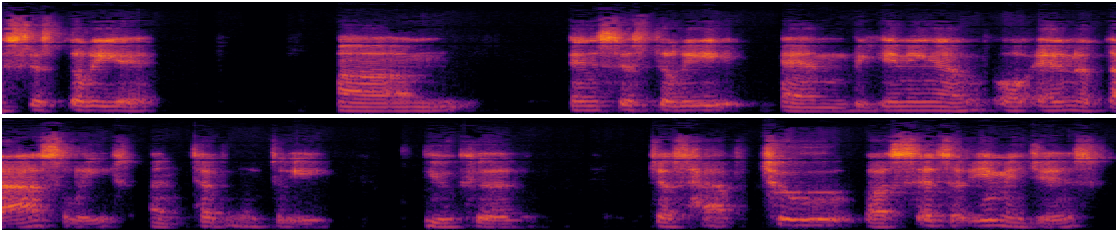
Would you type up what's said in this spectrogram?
systole, um, systole and beginning of or end of diastole, and technically you could just have two uh, sets of images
